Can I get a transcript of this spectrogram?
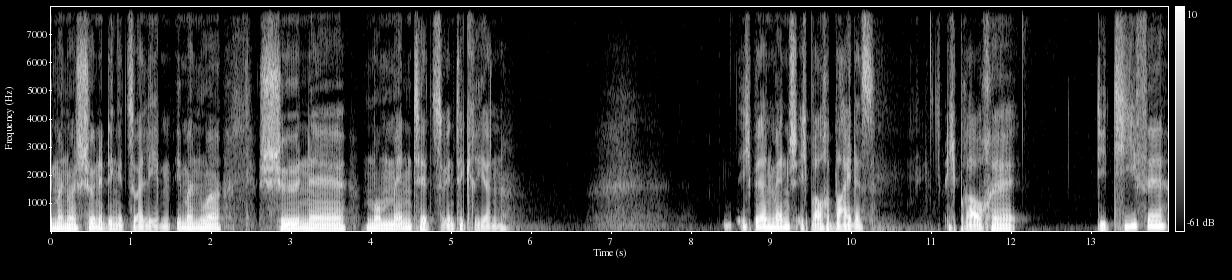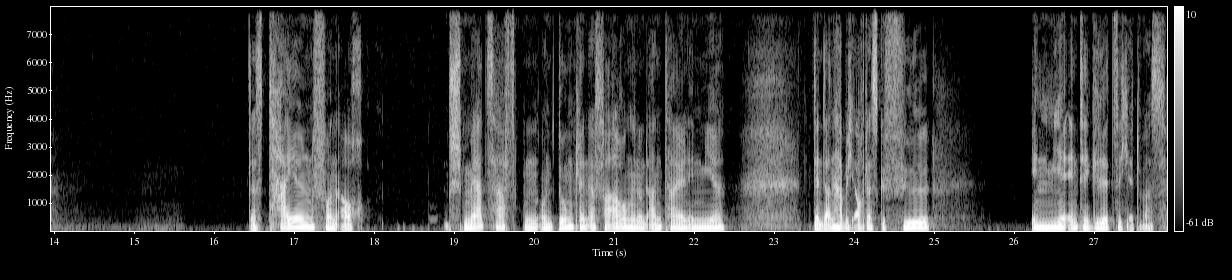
immer nur schöne Dinge zu erleben, immer nur schöne Momente zu integrieren. Ich bin ein Mensch, ich brauche beides. Ich brauche die Tiefe, das Teilen von auch schmerzhaften und dunklen Erfahrungen und Anteilen in mir. Denn dann habe ich auch das Gefühl, in mir integriert sich etwas.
